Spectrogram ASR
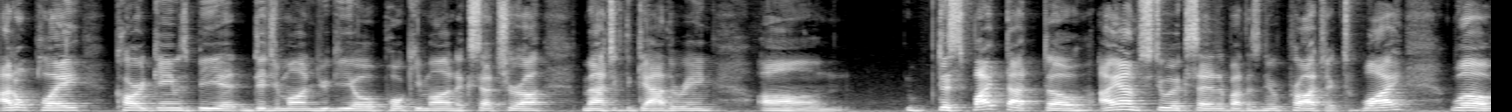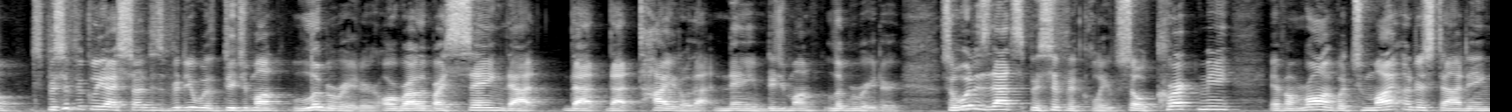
I don't play card games, be it Digimon, Yu-Gi-Oh, Pokemon, etc., Magic the Gathering. Um, despite that, though, I am still excited about this new project. Why? Well, specifically, I started this video with Digimon Liberator, or rather by saying that that that title, that name, Digimon Liberator. So, what is that specifically? So, correct me if I'm wrong, but to my understanding,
